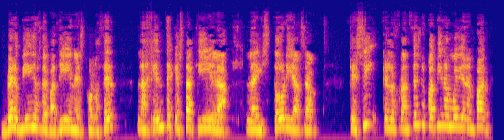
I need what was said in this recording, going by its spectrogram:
ver vídeos de patines, conocer la gente que está aquí, la, la historia. O sea, que sí, que los franceses patinan muy bien en park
